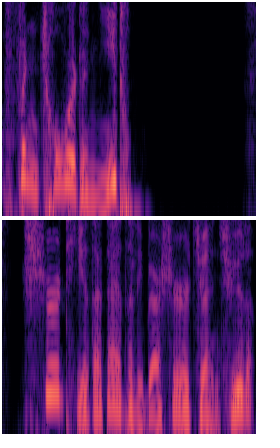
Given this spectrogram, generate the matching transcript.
粪臭味的泥土。尸体在袋子里边是卷曲的，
